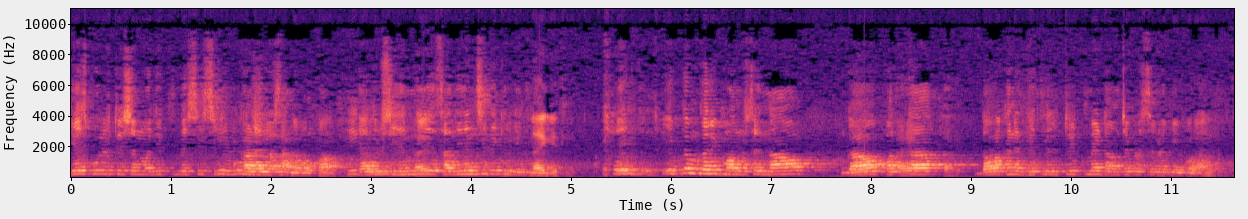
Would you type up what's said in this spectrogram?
केस पोलीस स्टेशनमध्ये तिथले सीसीटीव्ही काढायला सांगा बाप्पा. त्या दिवशी ह्यांनी साधी यांची देखील घेतली. नाही घेतली. एक- एकदम गरीब माणूस आहे. नाव गाव पत्ता दवाखान्यात घेतलेली ट्रीटमेंट आमच्याकडे सगळे पेपर आहेत.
